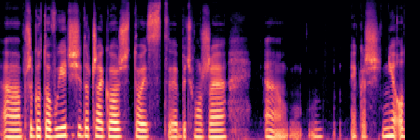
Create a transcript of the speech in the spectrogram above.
e, przygotowujecie się do czegoś, to jest e, być może e, jakaś nie od,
